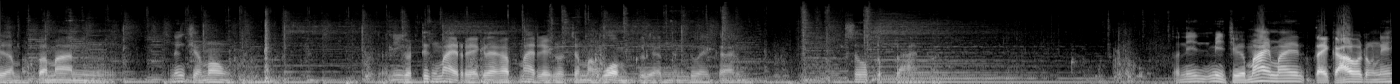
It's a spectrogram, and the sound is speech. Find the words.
วิ่งเรือมาประมาณหนึ่งชั่วโมงตอนนี้ก็ตึงไม้เร็กแล้วครับ ไม้เร็กเราจะมาวอร์มเกลือกันด้วยการโซ่กับปลาก่อนตอนนี้มีเจอไม้ไหมไต่กาวตรงนี้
